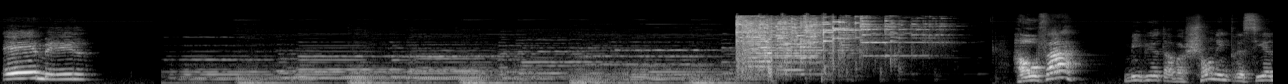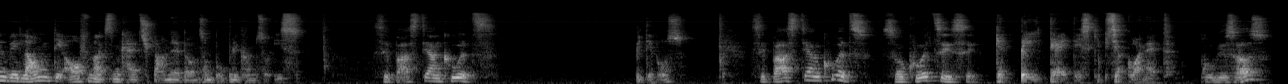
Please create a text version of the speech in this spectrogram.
Emil! Haufer, mich würde aber schon interessieren, wie lang die Aufmerksamkeitsspanne bei unserem Publikum so ist. Sebastian Kurz. Bitte was? Sebastian Kurz. So kurz ist sie. Gebete, das gibt's ja gar nicht. Probier's aus.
